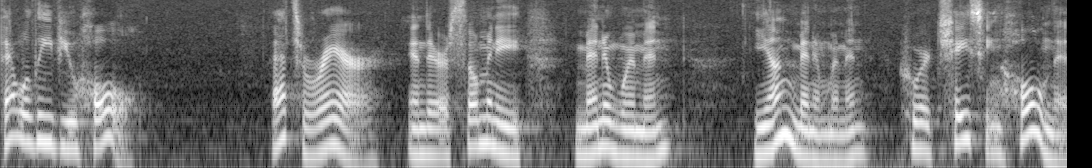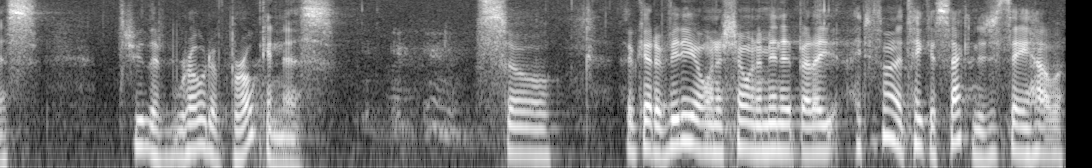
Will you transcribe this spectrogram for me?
that will leave you whole. That's rare. And there are so many men and women, young men and women, who are chasing wholeness through the road of brokenness. So I've got a video I want to show in a minute, but I, I just want to take a second to just say how,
